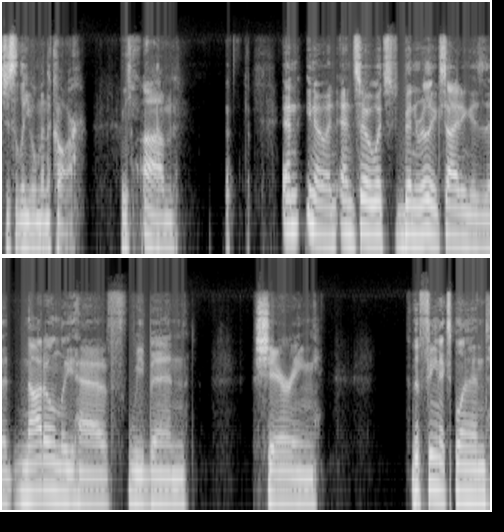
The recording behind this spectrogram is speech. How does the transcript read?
Just leave them in the car. Um and you know and and so what's been really exciting is that not only have we been sharing the phoenix blend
